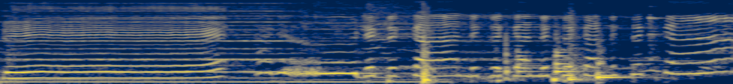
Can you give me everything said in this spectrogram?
Dek Aduh, deg-degan, deg-degan, deg-degan, deg-degan.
